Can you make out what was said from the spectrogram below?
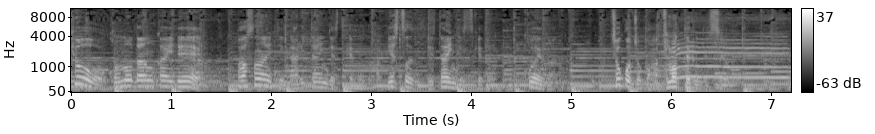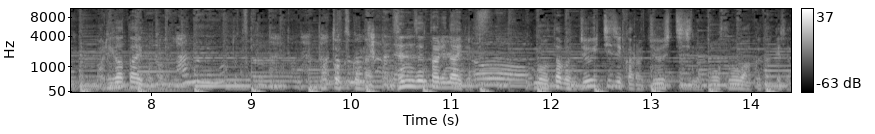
今日この段階でパーソナリティになりたいんですけどとかゲストで出たいんですけど声がちょこちょこ集まってるんですよ。ありがたいことに。番組もっと作んないとね。もっと作らないと。全然足りないですもう多分11時から17時の放送枠だけじゃ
